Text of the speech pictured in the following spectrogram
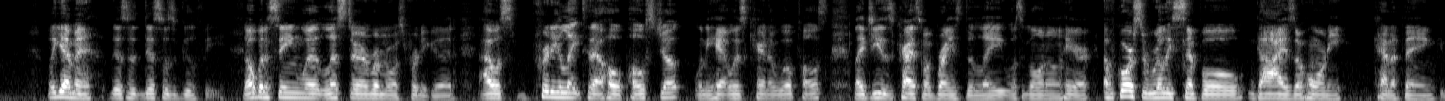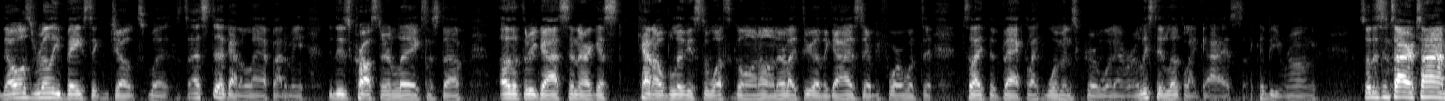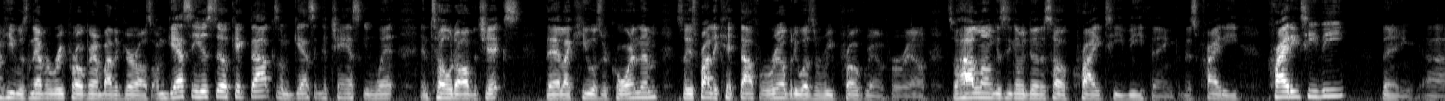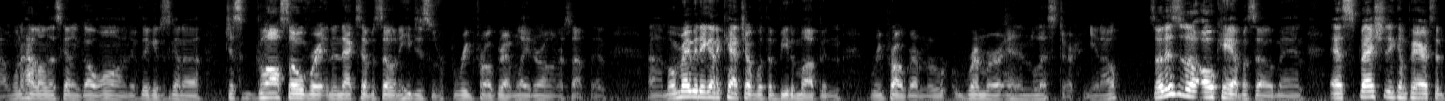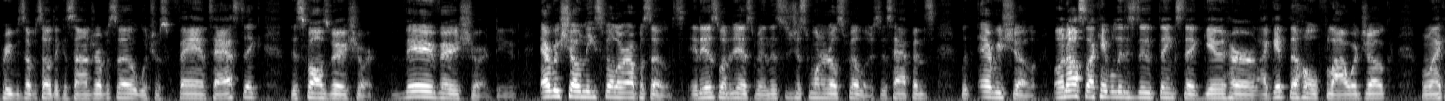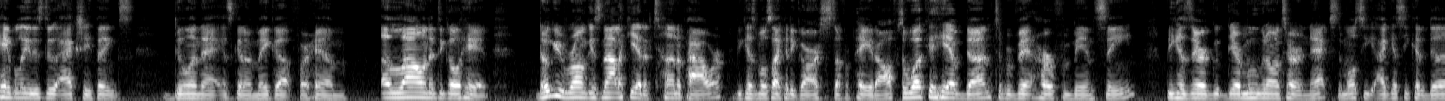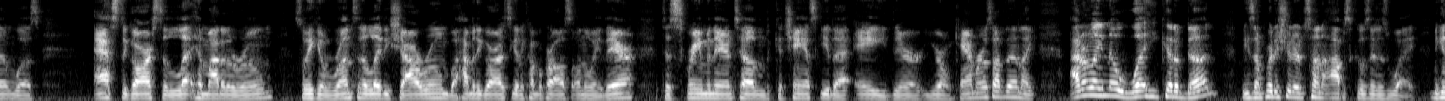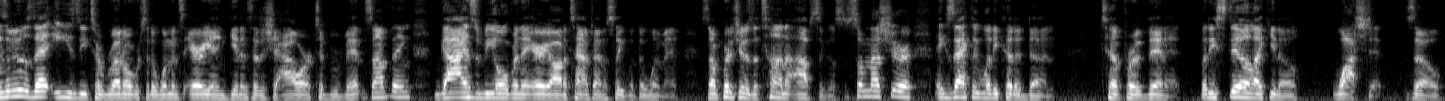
But yeah, man, this is this was goofy. The opening scene with Lister and Rimmer was pretty good. I was pretty late to that whole post joke when he had was carrying a will post. Like Jesus Christ, my brain's delayed. What's going on here? Of course, the really simple guys are horny kind of thing. Those really basic jokes, but I still got a laugh out of me. The dudes crossing their legs and stuff. Other three guys sitting there, I guess, kind of oblivious to what's going on. There are like three other guys there before I went to, to like the back, like women's crew or whatever. At least they look like guys. I could be wrong. So this entire time, he was never reprogrammed by the girls. I'm guessing he was still kicked out because I'm guessing Kochanski went and told all the chicks that like he was recording them. So he's probably kicked out for real, but he wasn't reprogrammed for real. So how long is he going to be doing this whole Cry TV thing? This Cry Cry TV thing. Uh, I wonder how long that's going to go on. If they're just going to just gloss over it in the next episode and he just reprogram later on or something. Um, or maybe they're going to catch up with the beat him up, and reprogram Rimmer and Lister, you know? So this is an okay episode, man. Especially compared to the previous episode, the Cassandra episode, which was fantastic. This falls very short. Very, very short, dude. Every show needs filler episodes. It is what it is, man. This is just one of those fillers. This happens with every show. Oh, and also, I can't believe this dude thinks that giving her... I get the whole flower joke, but I can't believe this dude actually thinks doing that is going to make up for him allowing it to go ahead. Don't get me wrong, it's not like he had a ton of power because most likely the guards and stuff are paid off. So what could he have done to prevent her from being seen? Because they're they're moving on to her next. The most he, I guess he could have done was ask the guards to let him out of the room so he can run to the lady shower room. But how many guards are gonna come across on the way there to scream in there and tell them Kochanski that hey, they're you're on camera or something? Like I don't really know what he could have done because I'm pretty sure there's a ton of obstacles in his way. Because if it was that easy to run over to the women's area and get into the shower to prevent something, guys would be over in the area all the time trying to sleep with the women. So I'm pretty sure there's a ton of obstacles. So I'm not sure exactly what he could have done to prevent it. But he still like, you know, watched it. So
